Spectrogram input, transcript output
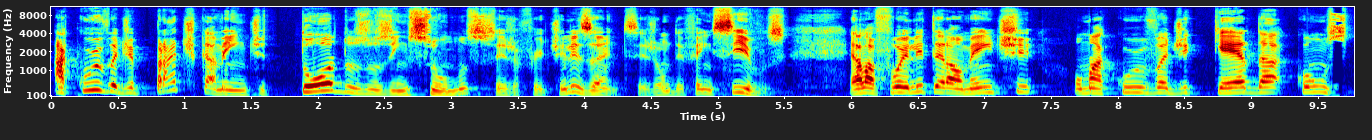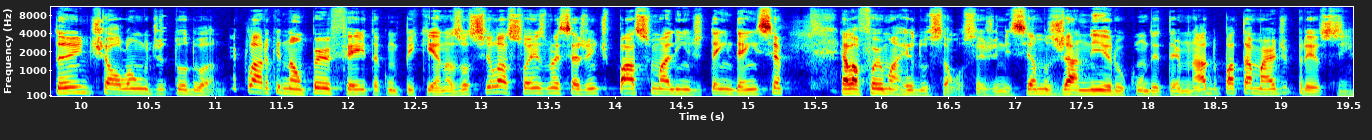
A curva de praticamente todos os insumos, seja fertilizantes, sejam defensivos, ela foi literalmente uma curva de queda constante ao longo de todo o ano. É claro que não perfeita, com pequenas oscilações, mas se a gente passa uma linha de tendência, ela foi uma redução. Ou seja, iniciamos janeiro com um determinado patamar de preço, Sim.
